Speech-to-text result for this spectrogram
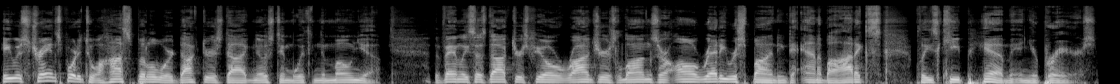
He was transported to a hospital where doctors diagnosed him with pneumonia. The family says doctors feel Roger's lungs are already responding to antibiotics. Please keep him in your prayers.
